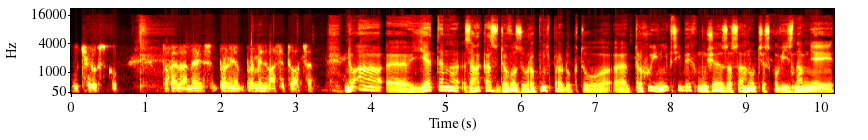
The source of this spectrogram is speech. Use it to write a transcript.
vůči Rusku. Tohle je velmi proměnlivá situace. No a e, je ten zákaz dovozu ropných produktů e, trochu jiný příběh? Může zasáhnout Česko významněji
